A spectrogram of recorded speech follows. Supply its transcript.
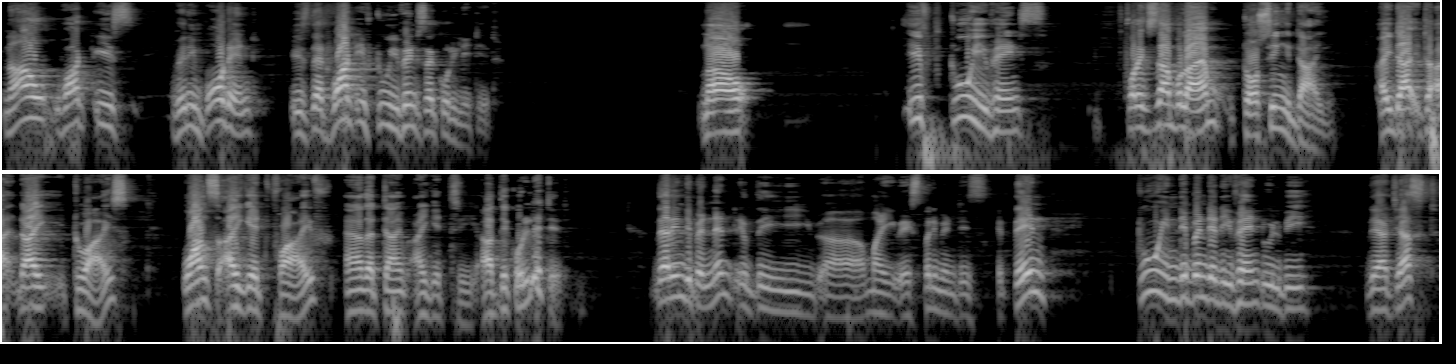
now what is very important is that what if two events are correlated. Now if two events for example I am tossing die, I die, die, die twice once I get 5 another time I get 3 are they correlated? They are independent if the uh, my experiment is then two independent event will be they are just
